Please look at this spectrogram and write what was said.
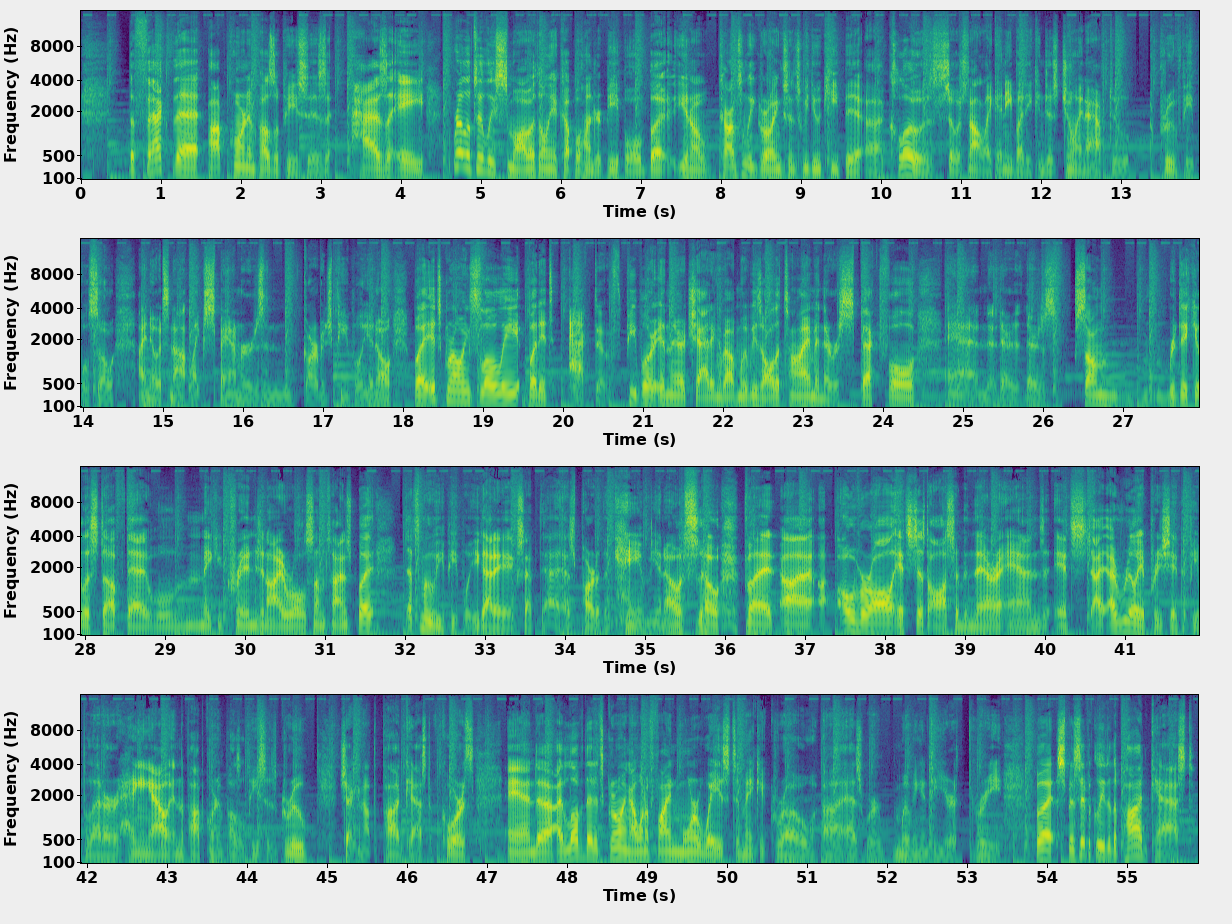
the fact that Popcorn and Puzzle Pieces has a relatively small, with only a couple hundred people, but you know, constantly growing since we do keep it uh, closed, so it's not like anybody can just join. I have to approve people, so I know it's not like spammers and garbage people, you know. But it's growing slowly, but it's active. People are in there chatting about movies all the time, and they're respectful, and there there's some ridiculous stuff that will make you cringe and eye roll sometimes, but that's movie people. You got to accept that as part of the game, you know? So, but uh, overall, it's just awesome in there. And it's, I, I, really appreciate the people that are hanging out in the Popcorn and Puzzle Pieces group, checking out the podcast, of course. And uh, I love that it's growing. I want to find more ways to make it grow uh, as we're moving into year three. But specifically to the podcast,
